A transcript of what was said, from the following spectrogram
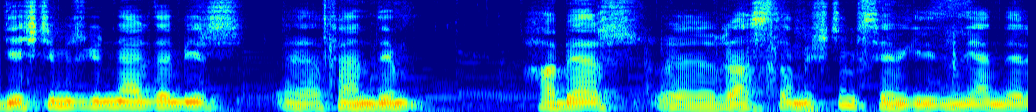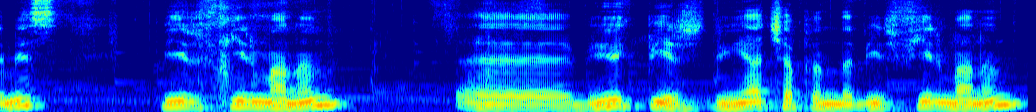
Geçtiğimiz günlerde bir efendim haber rastlamıştım sevgili dinleyenlerimiz. Bir firmanın büyük bir dünya çapında bir firmanın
